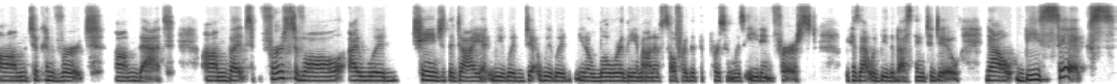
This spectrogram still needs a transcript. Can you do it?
um, to convert um, that. Um, but first of all, I would change the diet. We would we would you know lower the amount of sulfur that the person was eating first because that would be the best thing to do. Now B six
